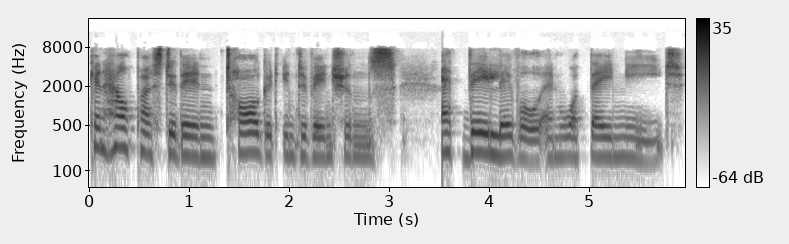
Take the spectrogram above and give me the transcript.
can help us to then target interventions at their level and what they need.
